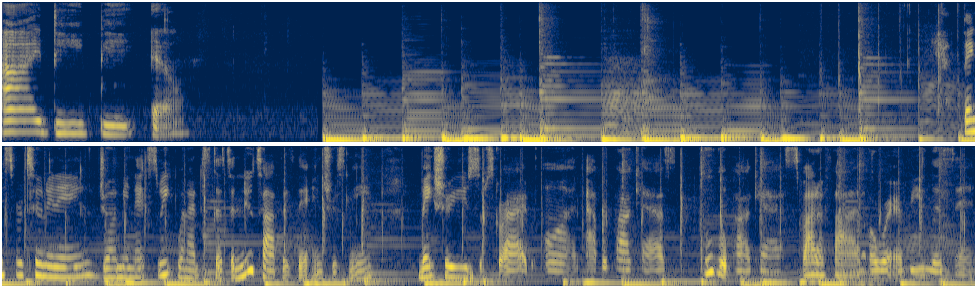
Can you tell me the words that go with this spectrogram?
IDBL. Thanks for tuning in. Join me next week when I discuss a new topic that interests me. Make sure you subscribe on Apple Podcasts, Google Podcasts, Spotify, or wherever you listen.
